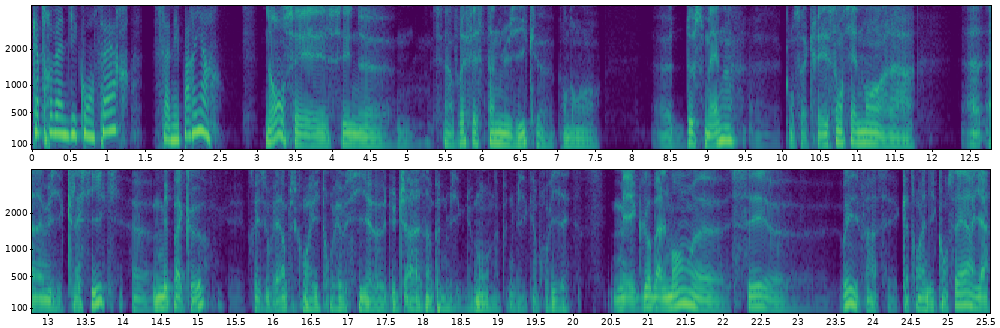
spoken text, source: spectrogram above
90 concerts, ça n'est pas rien. Non, c'est c'est un vrai festin de musique euh, pendant euh, deux semaines euh, consacré essentiellement à la à, la musique classique, euh, mais pas que, très ouvert puisqu'on va y trouver aussi euh, du jazz, un peu de musique du monde, un peu de musique improvisée. Mais globalement, euh, c'est euh, oui, enfin c'est 90 concerts. Il y a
